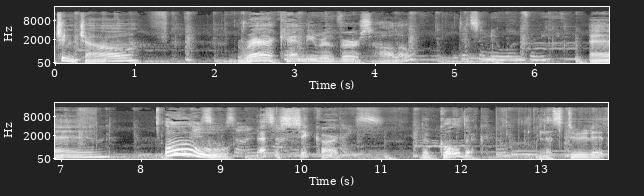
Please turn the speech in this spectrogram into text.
Chinchou. Rare Candy Reverse Hollow. That's a new one for me. And. Oh, Ooh! that's a sick card. Nice. The Golduck. Let's do it.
